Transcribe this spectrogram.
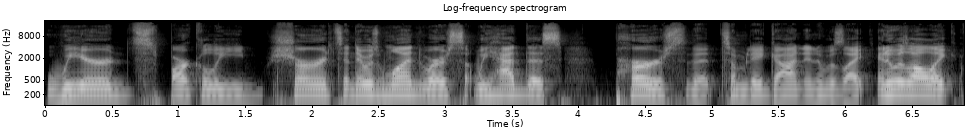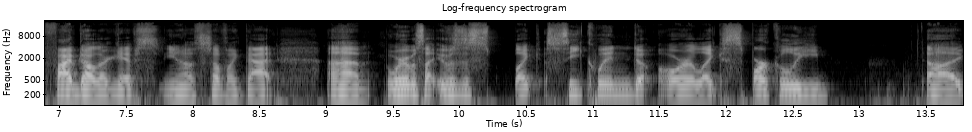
weird sparkly shirts, and there was one where we had this purse that somebody had gotten, and it was like, and it was all like five dollar gifts, you know, stuff like that. Um, where it was like it was this like sequined or like sparkly, uh,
